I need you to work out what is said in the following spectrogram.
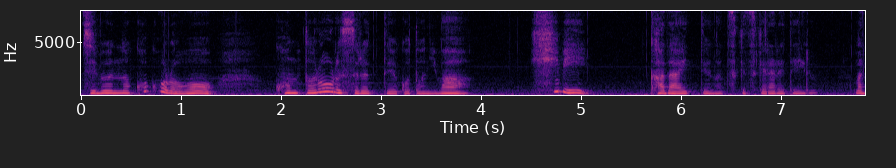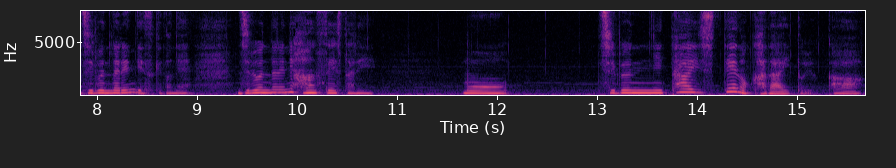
自分の心をコントロールするっていうことには日々課題っていうのは突きつけられている、まあ、自分なりにですけどね。自分なりに反省したりもう自分に対しての課題というか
